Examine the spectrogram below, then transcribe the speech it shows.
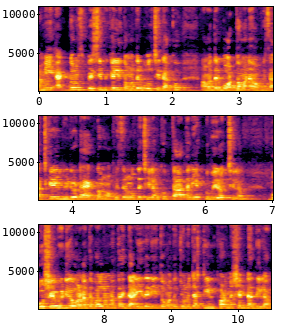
আমি একদম স্পেসিফিক্যালি তোমাদের বলছি, দেখো, আমাদের বর্ধমানে অফিস আজকের এই ভিডিওটা একদম অফিসের মধ্যে ছিলাম, খুব তাড়াতাড়ি একটু বেরোচ্ছিলাম। বসে ভিডিও বানাতে পারলাম না, তাই দাঁড়িয়ে দাঁড়িয়ে তোমাদের জন্য জাস্ট ইনফরমেশনটা দিলাম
